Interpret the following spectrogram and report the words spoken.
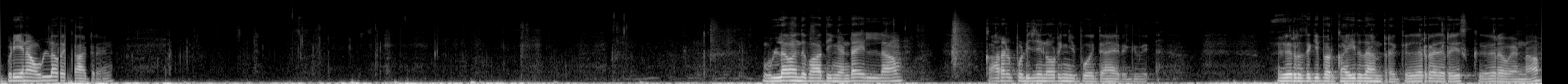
இப்படியே நான் உள்ளே போய் காட்டுறேன். உள்ளே வந்து பார்த்தீங்கன்னா எல்லாம் காரல் பிடிச்சி நொறுங்கி போய் தான் இருக்குது. ஏறுறதுக்கு இப்போ ஒரு கயிறு தான் இருக்குது ஏற ரிஸ்க் ஏற வேண்டாம்.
